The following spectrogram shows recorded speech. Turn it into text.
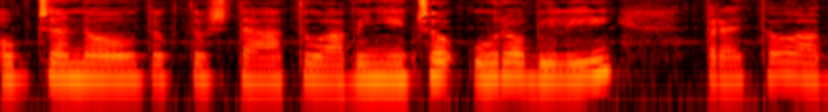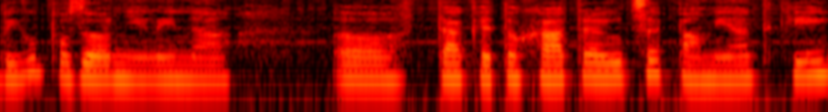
občanov tohto štátu, aby niečo urobili preto, aby upozornili na Eh, takéto chátrajúce pamiatky,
